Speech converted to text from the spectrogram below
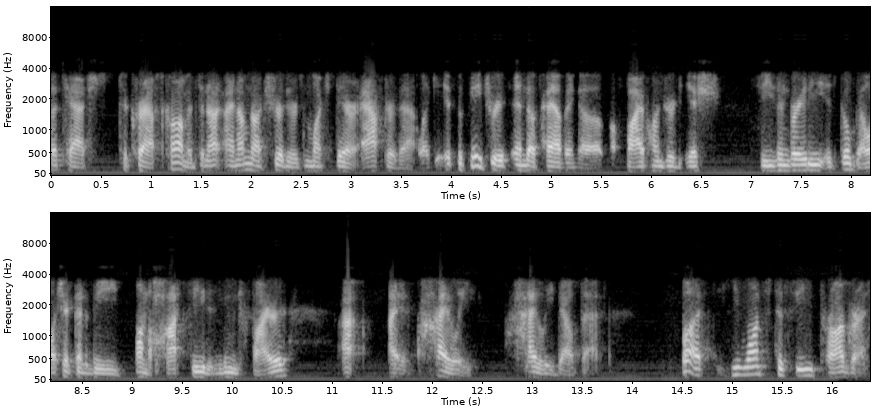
attached to Kraft's comments, and, I, and I'm not sure there's much there after that. Like if the Patriots end up having a, a 500-ish season, Brady, is Bill Belichick going to be on the hot seat? Is he going to be fired? I, I highly, highly doubt that. But he wants to see progress,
